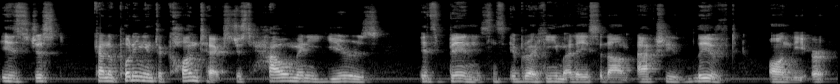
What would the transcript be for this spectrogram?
is just kind of putting into context just how many years it's been since Ibrahim alayhi salam actually lived on the earth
